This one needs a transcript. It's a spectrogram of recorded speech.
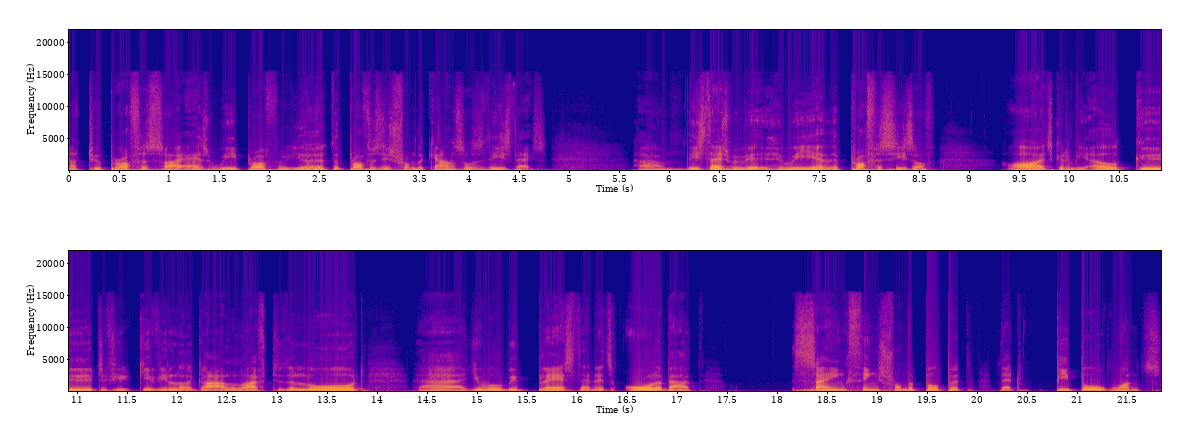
not to prophesy as we proph- you heard the prophecies from the councils these days. Um, these days we we hear the prophecies of, oh, it's going to be all good if you give your life to the Lord, uh, you will be blessed, and it's all about saying things from the pulpit that people want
